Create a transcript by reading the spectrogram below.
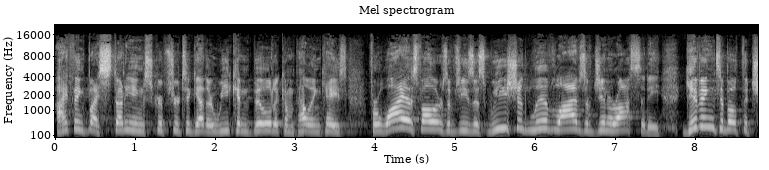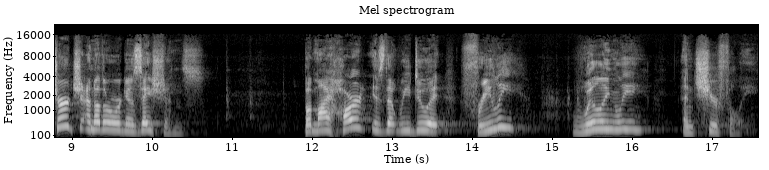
I think by studying Scripture together, we can build a compelling case for why, as followers of Jesus, we should live lives of generosity, giving to both the church and other organizations. But my heart is that we do it freely, willingly, and cheerfully.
